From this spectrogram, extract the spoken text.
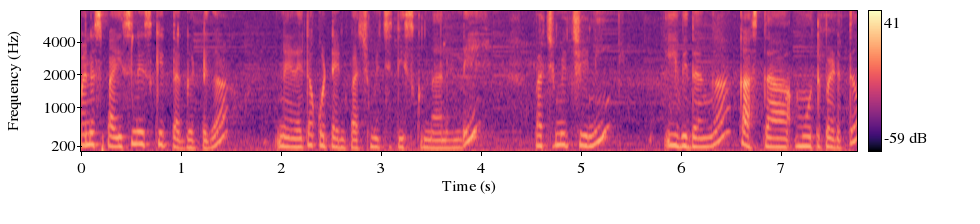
మన స్పైసీనెస్కి తగ్గట్టుగా నేనైతే ఒక టెన్ పచ్చిమిర్చి తీసుకున్నానండి. పచ్చిమిర్చిని ఈ విధంగా కాస్త మూత పెడుతూ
